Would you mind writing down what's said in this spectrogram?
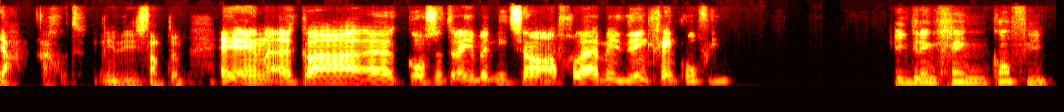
ja, nou goed, je, snapt hem. Hey, en uh, qua concentreren, je bent niet snel afgeleid, maar je drinkt geen koffie? Ik drink geen koffie.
